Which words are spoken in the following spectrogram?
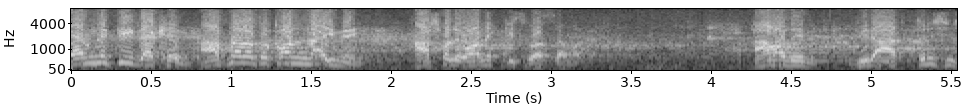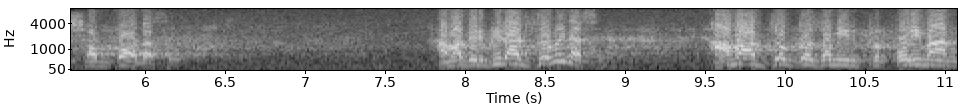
এমনিতেই দেখেন, আপনারা তো কন্যাই নেই, আসলে অনেক কিছু আছে আমাদের। আমাদের বিরাট কৃষি সম্পদ আছে। আমাদের বিরাট জমিন আছে। আবাদ যোগ্য জমির পরিমাণ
